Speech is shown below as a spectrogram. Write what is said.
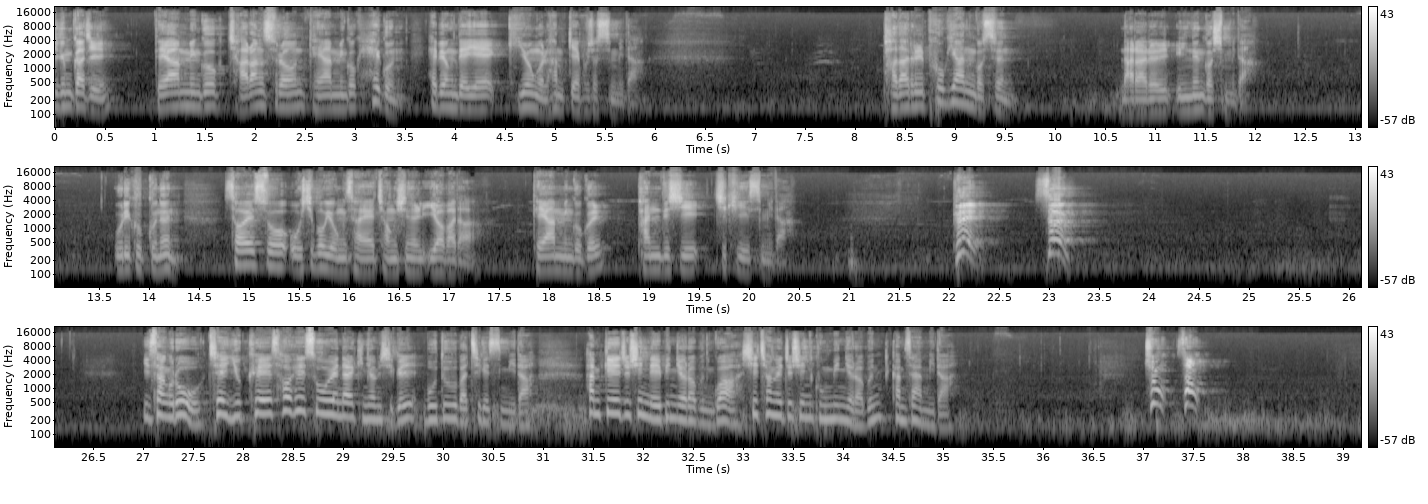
지금까지 대한민국 자랑스러운 대한민국 해군 해병대의 기용을 함께 보셨습니다. 바다를 포기하는 것은 나라를 잃는 것입니다. 우리 국군은 서해수호 55 용사의 정신을 이어받아 대한민국을 반드시 지키겠습니다. 필승! 이상으로 제6회 서해수호의 날 기념식을 모두 마치겠습니다. 함께해 주신 내빈 여러분과 시청해 주신 국민 여러분 감사합니다.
